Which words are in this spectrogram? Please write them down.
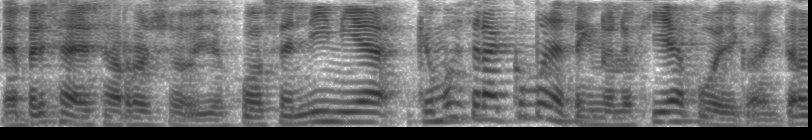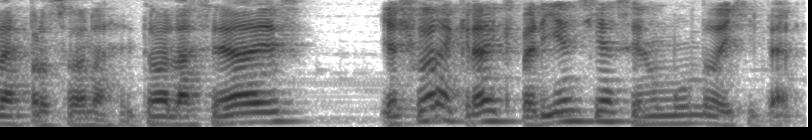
la empresa de desarrollo de videojuegos en línea que muestra cómo la tecnología puede conectar a las personas de todas las edades y ayudar a crear experiencias en un mundo digital.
